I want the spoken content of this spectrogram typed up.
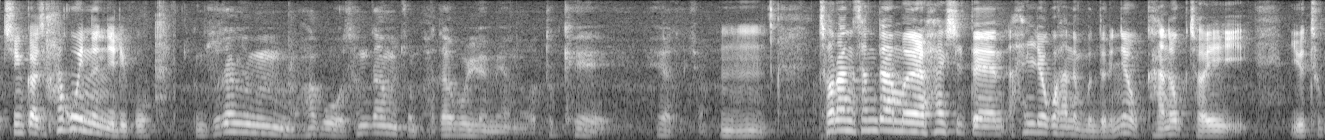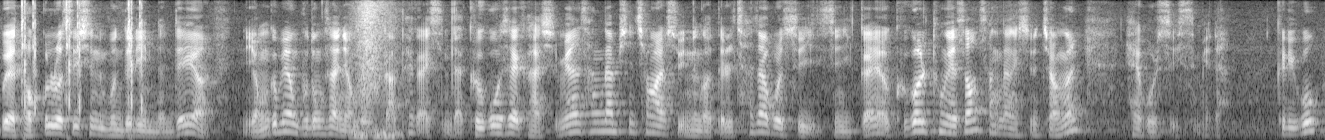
지금까지 하고 있는 일이고. 그럼 소장님하고 상담을 좀 받아보려면 어떻게 해야 되죠? 음, 저랑 상담을 하실 때 하려고 하는 분들은요 간혹 저희 유튜브에 댓글로 쓰시는 분들이 있는데요 연금형 부동산 연금 카페가 있습니다 그곳에 가시면 상담 신청할 수 있는 것들을 찾아볼 수 있으니까요 그걸 통해서 상담 신청을 해볼 수 있습니다 그리고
